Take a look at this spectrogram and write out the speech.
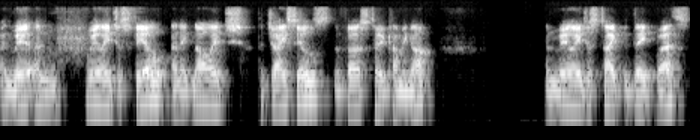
And, re- and really just feel and acknowledge the J seals, the first two coming up. And really just take the deep breaths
